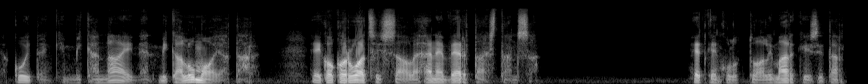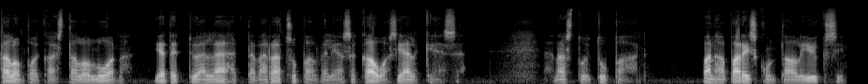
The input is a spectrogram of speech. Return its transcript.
Ja kuitenkin mikä nainen, mikä lumojatar. Ei koko Ruotsissa ole hänen vertaistansa. Hetken kuluttua oli Markiisitar talonpoikaistalon luona, jätettyään lähettävä ratsupalvelijansa kauas jälkeensä. Hän astui tupaan. Vanha pariskunta oli yksin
